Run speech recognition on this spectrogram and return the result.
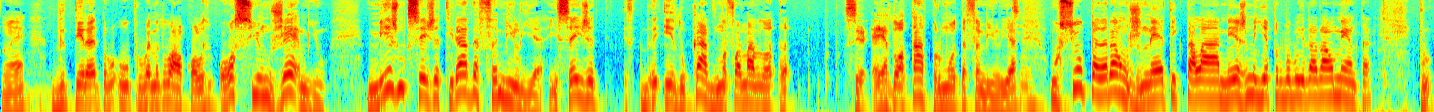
não é? De ter a- o problema do álcool. Ou se um gêmeo, mesmo que seja tirado da família e seja educado de uma forma se é adotado por uma outra família, o seu padrão genético está lá à mesma e a probabilidade aumenta. Por,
